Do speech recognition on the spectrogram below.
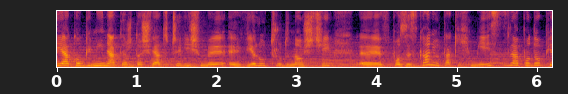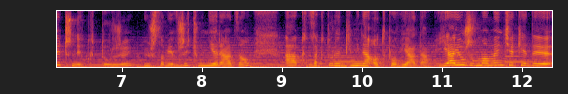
jako gmina też doświadczyliśmy e, wielu trudności e, w pozyskaniu takich miejsc dla podopiecznych, którzy już sobie w życiu nie radzą, a za których gmina odpowiada. Ja już w momencie, kiedy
